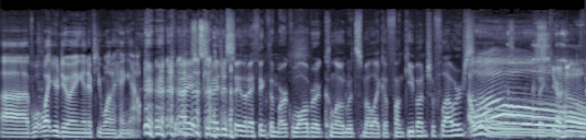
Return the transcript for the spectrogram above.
uh, what you're doing and if you want to hang out. Can I can I just say that I think the Mark Wahlberg cologne would smell like a funky bunch of flowers? Oh. Thank you. Oh,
